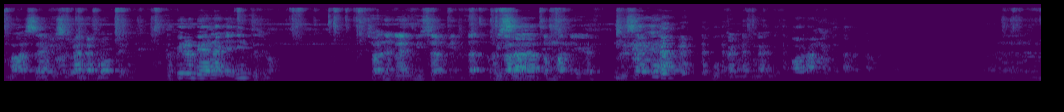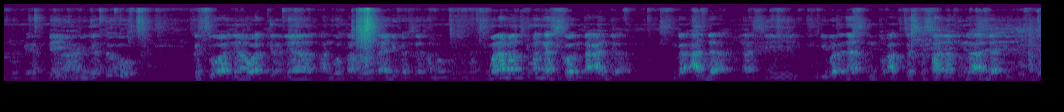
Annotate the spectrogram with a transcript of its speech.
bahasanya Istilahnya floating. tapi lebih enak kayak gitu sih Bang. Soalnya kalian bisa minta Bisa. teman ya kan? Bisa ya. Bukan nggak orang yang minta rekaman kami. Hmm, DPRD nah gitu ya. itu. Ketuanya wakilnya anggota-anggotanya dikasih sama aku semua. Cuman abang cuma ngasih kontak aja. Nggak ada ngasih ibaratnya untuk akses ke sana tuh nggak ada gitu ke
